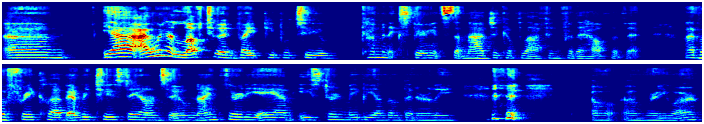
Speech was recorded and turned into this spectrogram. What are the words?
um, yeah, I would have loved to invite people to come and experience the magic of laughing for the health of it. I have a free club every Tuesday on Zoom, 9:30 a.m. Eastern, maybe a little bit early. oh, um, where you are,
